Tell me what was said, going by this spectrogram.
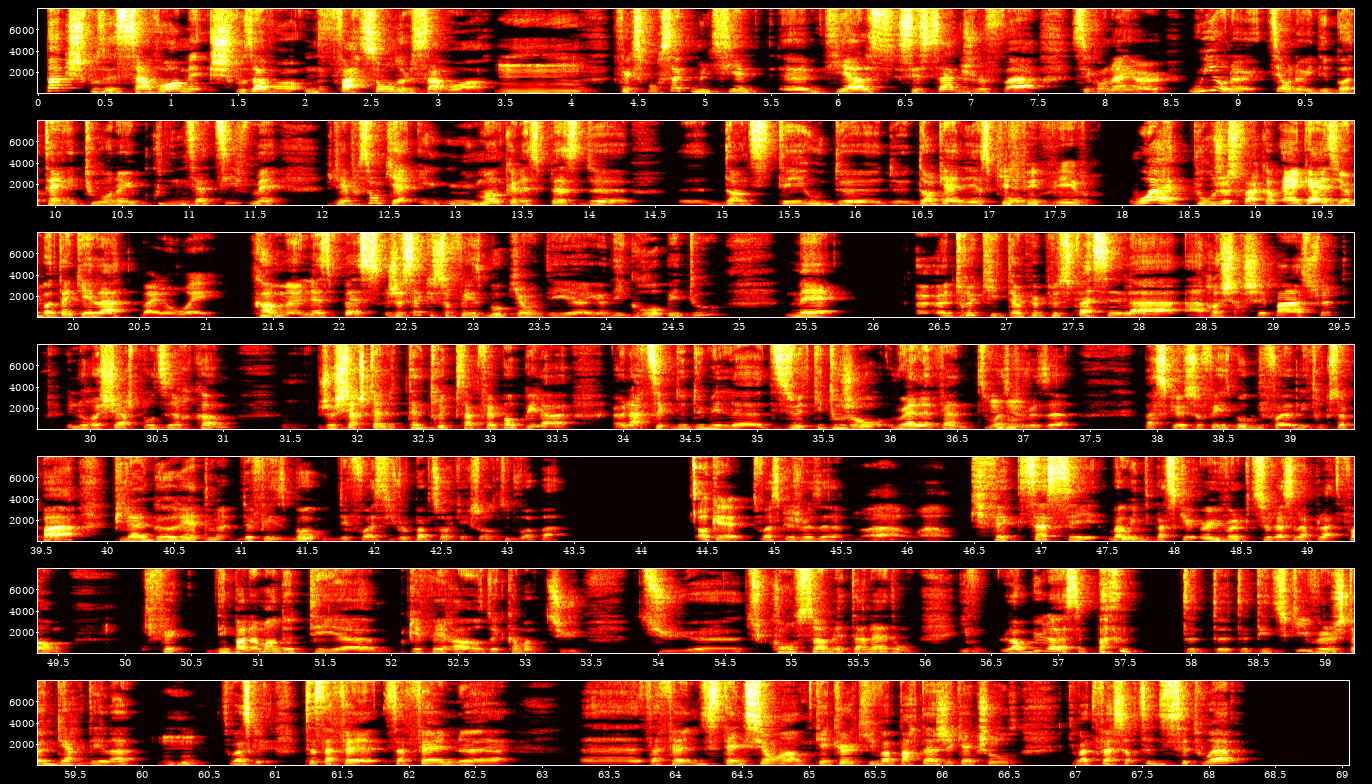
pas que je faisais le savoir, mais je faisais avoir une façon de le savoir. Mhm. Fait que c'est pour ça que multi euh, c'est ça que je veux faire, c'est qu'on ait un, oui, on a, on a eu des bottins et tout, on a eu beaucoup d'initiatives, mais j'ai l'impression qu'il il manque une espèce de, euh, d'entité ou de, de, d'organisme Qui pour, fait vivre, ouais, pour juste faire comme, hey guys, il y a un bottin qui est là. by the way. Comme une espèce, je sais que sur Facebook, ils ont des, euh, il y a des groupes et tout, mais un, truc qui est un peu plus facile à, à rechercher par la suite, une recherche pour dire comme, je cherche tel, tel truc, puis ça me fait popper là, un article de 2018 qui est toujours relevant, tu vois ce Mhm. que je veux dire? Parce que sur Facebook, des fois, les trucs se perdent, puis l'algorithme de Facebook, des fois, si je veux pas que tu vois quelque chose, tu le vois pas. Ok. Tu vois ce que je veux dire? Wow, wow. qui fait que ça c'est ben oui parce que eux ils veulent que tu restes sur la plateforme fait dépendamment de tes euh, préférences de comment tu tu euh, tu consommes l'internet leur but là c'est pas de t'éduquer ils veulent juste te garder là Mhm. tu vois ce que ça ça fait ça fait une euh, euh, ça fait une distinction entre quelqu'un qui va partager quelque chose qui va te faire sortir du site web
